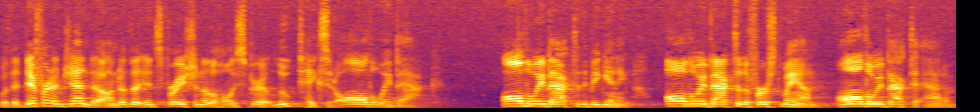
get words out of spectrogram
with a different agenda under the inspiration of the Holy Spirit, Luke takes it all the way back, all the way back to the beginning, all the way back to the first man, all the way back to Adam.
